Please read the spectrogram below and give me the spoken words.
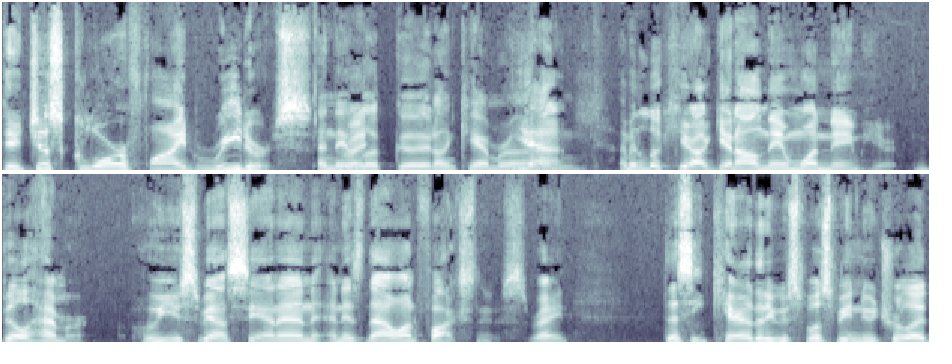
they're just glorified readers, And they right? look good on camera. Yeah. and- I mean, look here again. I'll name one name here: Bill Hemmer, who used to be on CNN and is now on Fox News. Right? Does he care that he was supposed to be neutral at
